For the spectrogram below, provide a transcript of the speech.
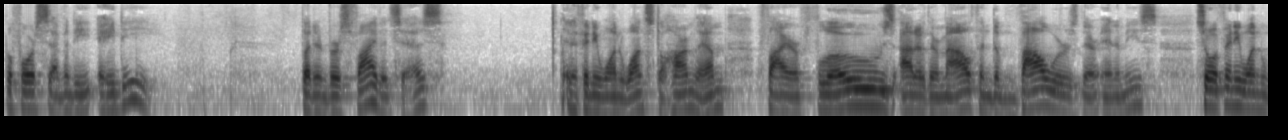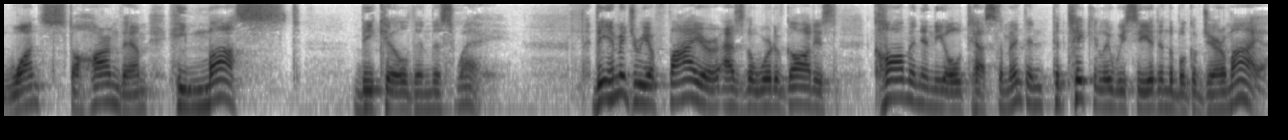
before 70 AD. But in verse 5 it says, and if anyone wants to harm them, fire flows out of their mouth and devours their enemies. So if anyone wants to harm them, he must be killed in this way. The imagery of fire as the Word of God is common in the Old Testament, and particularly we see it in the book of Jeremiah.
